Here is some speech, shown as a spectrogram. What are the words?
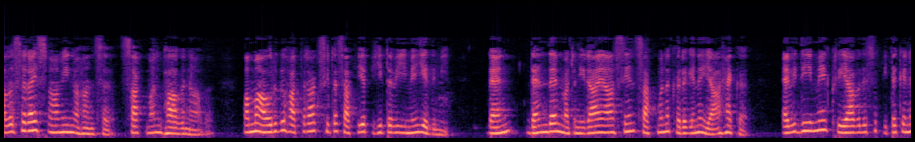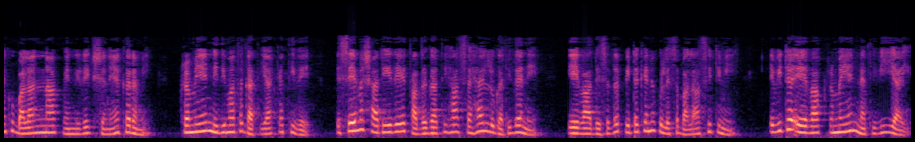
අවසරයි ස්වාමින් වහන්ස. සක්මන් භාවනාව. මම අවුරුදු 4ක් සිට සතිය පිහිටවීමේ යෙදෙමි. දැන් දැන් දැන් මට નિરાයාසයෙන් සක්මන කරගෙන යා හැක. ඇවිදීමේ ක්‍රියාව දෙස පිට කෙනෙකු බලන්නාක් මෙන් නිරීක්ෂණය කරමි. ක්‍රමයෙන් නිදිමත ගතියක් ඇතිවේ. එසේම ශරීරයේ තද ගති හා සැහැල්ලු ගති දැනේ. ඒවා දෙසද පිට කෙනෙකු ලෙස බලා සිටිමි. එවිට ඒවා ක්‍රමයෙන් නැති වී යයි.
